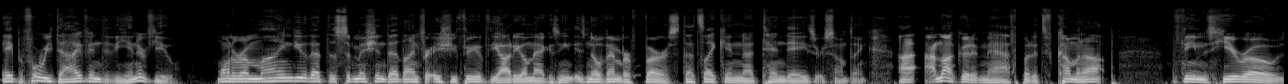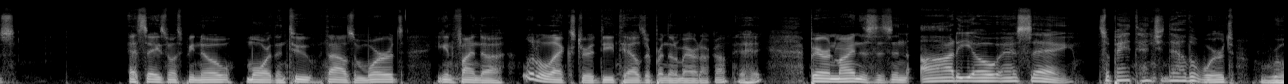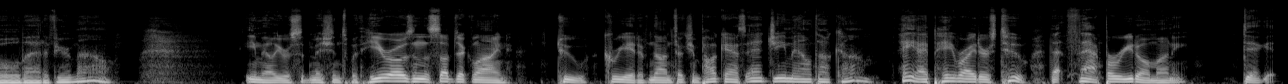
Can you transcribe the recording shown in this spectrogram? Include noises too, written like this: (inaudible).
Hey, before we dive into the interview, want to remind you that the submission deadline for issue three of the audio magazine is November 1st. That's like in uh, 10 days or something. Uh, I'm not good at math, but it's coming up. The theme is heroes. Essays must be no more than 2,000 words. You can find a little extra details at brendanomeara.com. Hey, hey. Bear in mind, this is an audio essay, so pay attention to how the words roll out of your mouth. Email your submissions with heroes in the subject line to creative nonfiction podcast at gmail.com. Hey, I pay writers too. That fat burrito money. Dig it.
